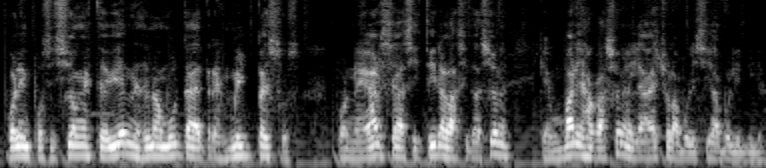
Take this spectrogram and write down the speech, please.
fue la imposición este viernes de una multa de 3 mil pesos por negarse a asistir a las citaciones que en varias ocasiones le ha hecho la policía política.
